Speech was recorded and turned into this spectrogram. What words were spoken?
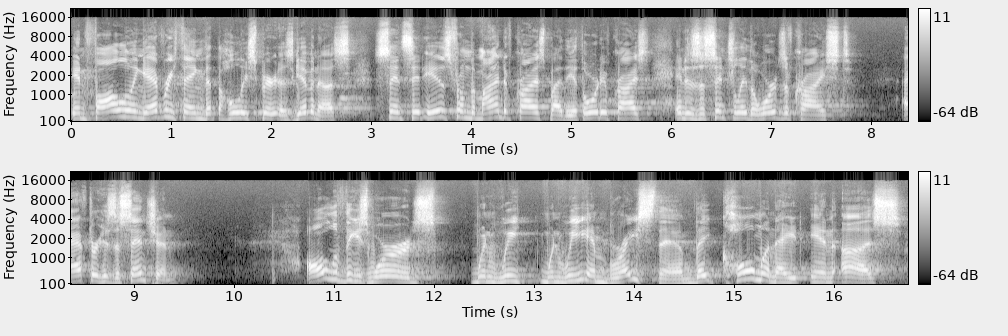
in following everything that the Holy Spirit has given us, since it is from the mind of Christ by the authority of Christ and is essentially the words of Christ after his ascension, all of these words, when we, when we embrace them, they culminate in us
